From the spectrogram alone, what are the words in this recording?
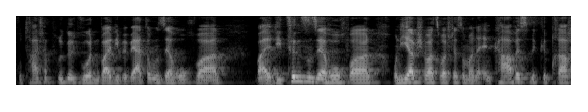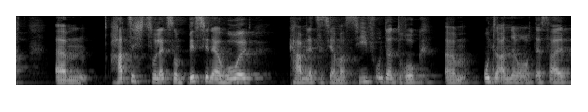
brutal verprügelt wurden, weil die Bewertungen sehr hoch waren, weil die Zinsen sehr hoch waren. Und hier habe ich mal zum Beispiel jetzt nochmal eine Encarvis mitgebracht. Ähm, hat sich zuletzt so ein bisschen erholt, kam letztes Jahr massiv unter Druck, ähm, unter anderem auch deshalb,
